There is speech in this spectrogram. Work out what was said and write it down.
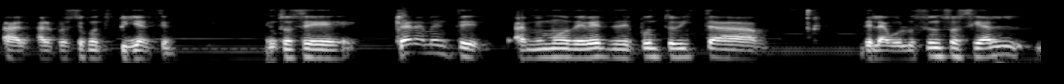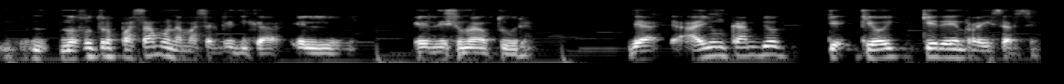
al, al, proceso constituyente. Entonces, claramente, a mi modo de ver, desde el punto de vista de la evolución social, nosotros pasamos una masa crítica el, el 19 de octubre. Ya hay un cambio que, que hoy quiere enraizarse.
